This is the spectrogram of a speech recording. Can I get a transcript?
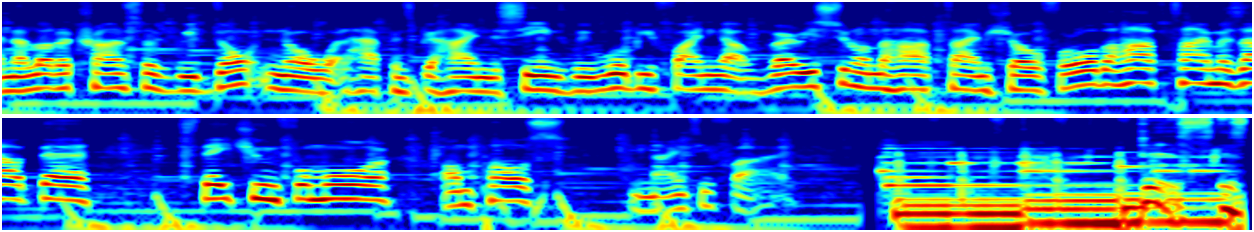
and a lot of transfers. We don't know what happens behind the scenes. We will be finding out very soon on the halftime show. For all the halftimers out there, stay tuned for more on Pulse 95. This is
